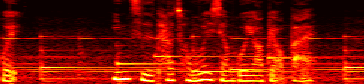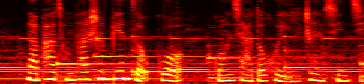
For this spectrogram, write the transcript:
秽。因此，他从未想过要表白，哪怕从他身边走过，光夏都会一阵心悸。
